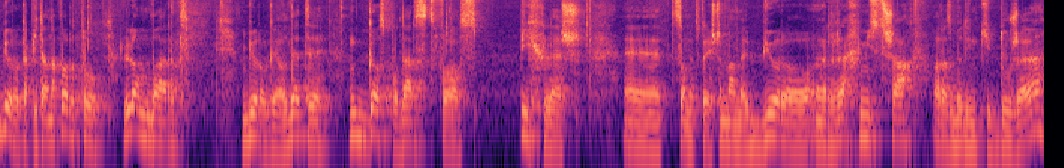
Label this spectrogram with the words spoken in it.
biuro kapitana portu, lombard, biuro geodety, gospodarstwo, spichlerz, co my tutaj jeszcze mamy? Biuro rachmistrza oraz budynki duże.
